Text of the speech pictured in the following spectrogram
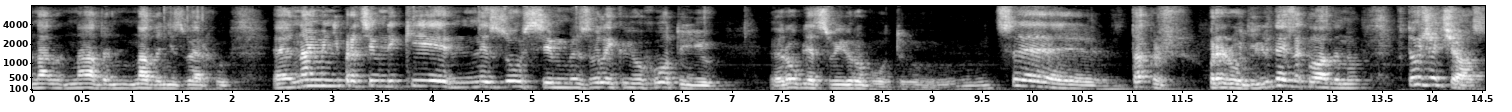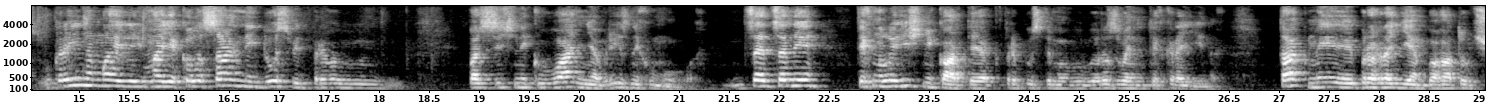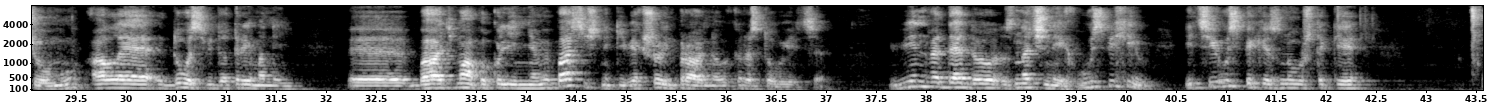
надані зверху, е, наймані працівники не зовсім з великою охотою роблять свою роботу. Це також в природі людей закладено. В той же час Україна має, має колосальний досвід пасічникування в різних умовах. Це, це не технологічні карти, як припустимо в розвинутих країнах. Так, ми програємо багато в чому, але досвід отриманий е, багатьма поколіннями пасічників, якщо він правильно використовується, він веде до значних успіхів. І ці успіхи знову ж таки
